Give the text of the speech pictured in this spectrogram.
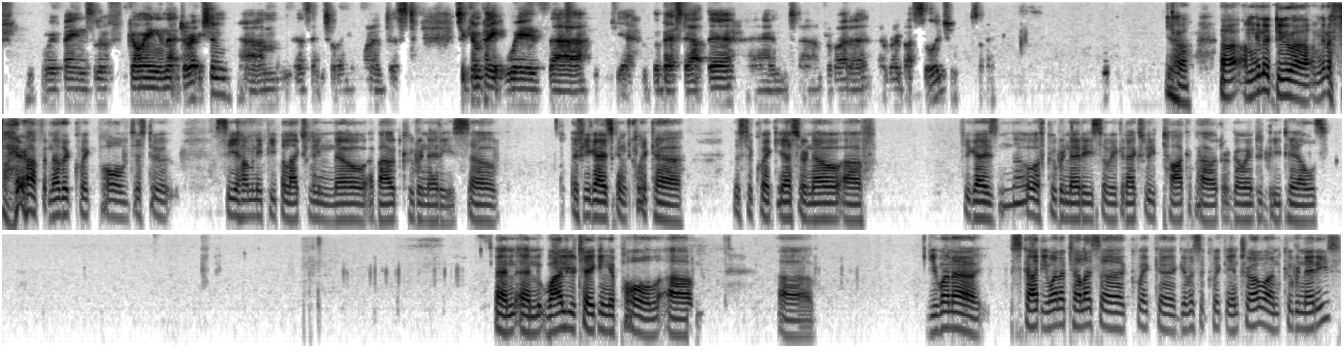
we've been sort of going in that direction. Um, essentially, wanted just to compete with uh, yeah the best out there and um, provide a, a robust solution. So. Yeah, uh, I'm gonna do. A, I'm gonna fire off another quick poll just to see how many people actually know about Kubernetes. So, if you guys can click uh, just a quick yes or no of if you guys know of Kubernetes, so we can actually talk about or go into details. And and while you're taking a poll. Uh, uh, you want to, Scott, do you want to tell us a quick, uh, give us a quick intro on Kubernetes?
